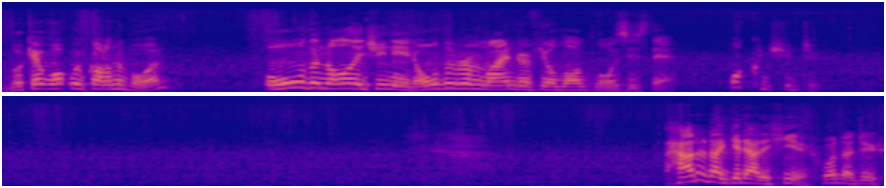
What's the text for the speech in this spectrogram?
Look at what we've got on the board. All the knowledge you need, all the reminder of your log laws is there. What could you do? How did I get out of here? What did I do?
